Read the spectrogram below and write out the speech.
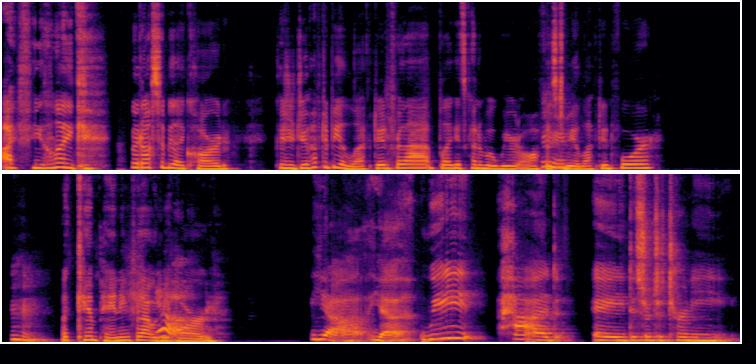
I feel like it would also be like hard because you do have to be elected for that. But like it's kind of a weird office to be elected for. Mhm. Like campaigning for that would be hard. Yeah, yeah. We had a district attorney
